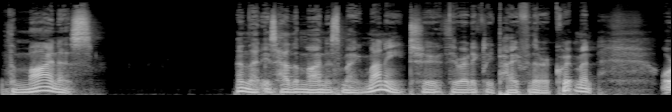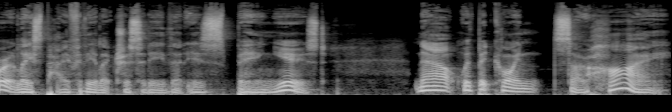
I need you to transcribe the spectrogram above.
the miners. And that is how the miners make money to theoretically pay for their equipment or at least pay for the electricity that is being used. Now, with Bitcoin so high,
